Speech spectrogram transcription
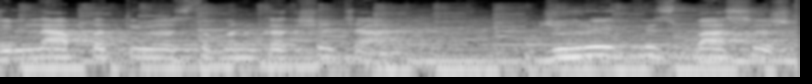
जिल्हा आपत्ती व्यवस्थापन कक्षाच्या झिरो एकवीस बासष्ट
